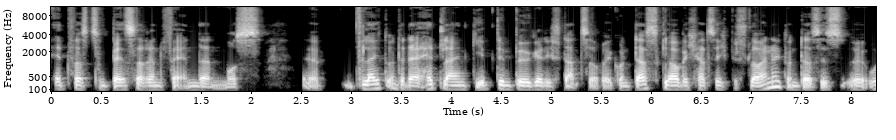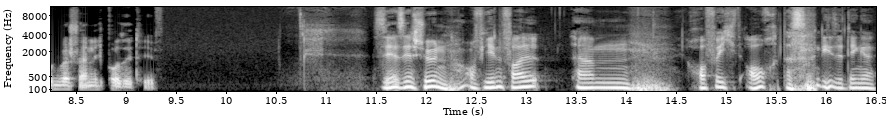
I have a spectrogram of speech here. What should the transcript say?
etwas zum Besseren verändern muss. Äh, vielleicht unter der Headline gibt dem Bürger die Stadt zurück. Und das, glaube ich, hat sich beschleunigt und das ist äh, unwahrscheinlich positiv. Sehr, sehr schön. Auf jeden Fall. Ähm, hoffe ich auch, dass diese Dinge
